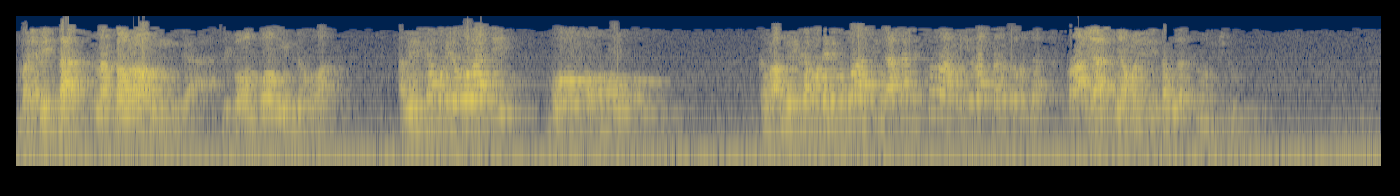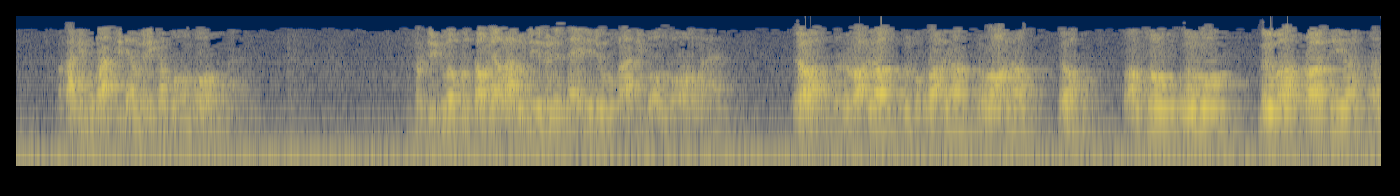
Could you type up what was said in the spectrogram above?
Mayoritas Nasoro enggak, dibohong-bohongin doang. Amerika pakai demokrasi? Bohong. Kalau Amerika pakai demokrasi nggak akan diserang Irak dan seterusnya. Rakyatnya mayoritas nggak setuju. Maka demokrasi di Amerika bohong-bohongan. Seperti 20 tahun yang lalu di Indonesia ini demokrasi bohong-bohongan. Ya, dari rakyat, untuk rakyat, rakyat, ya, langsung umum, bebas, rahasia. Ya.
